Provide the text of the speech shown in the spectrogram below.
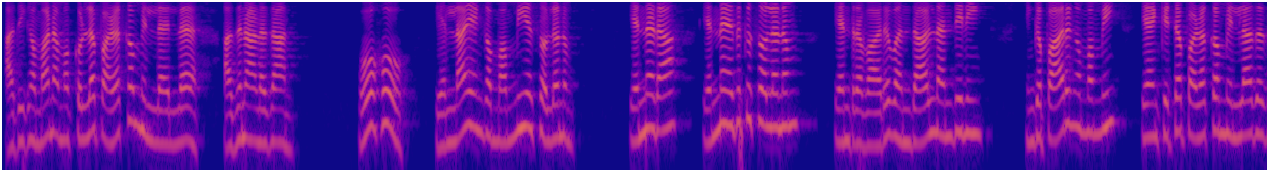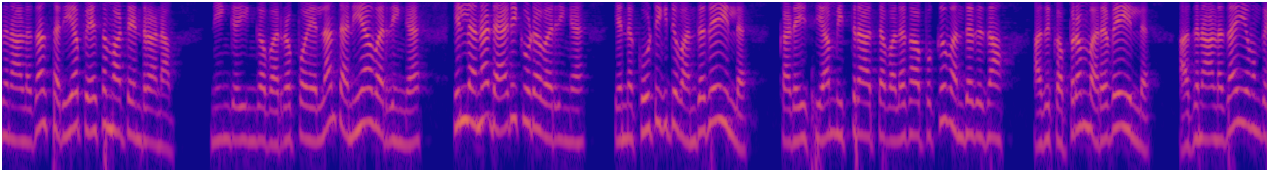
அதிகமாக நமக்குள்ள பழக்கம் இல்லை இல்லை. அதனால தான் ஓஹோ எல்லாம் எங்க மம்மியை சொல்லணும். என்னடா என்ன எதுக்கு சொல்லணும்? என்றவாறு வந்தாள் நந்தினி. இங்க பாருங்க மம்மி என்கிட்ட பழக்கம் இல்லாததுனால தான் சரியா பேச மாட்டேன்றானாம். நீங்க இங்க வர்றப்போ எல்லாம் தனியா வர்றீங்க. இல்லைன்னா டேடி கூட வர்றீங்க. என்னை கூட்டிக்கிட்டு வந்ததே இல்லை. கடைசியா மித்ரா அத்தை வளகாப்புக்கு வந்தது தான் அதுக்கப்புறம் வரவே இல்லை. அதனால தான் இவங்க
